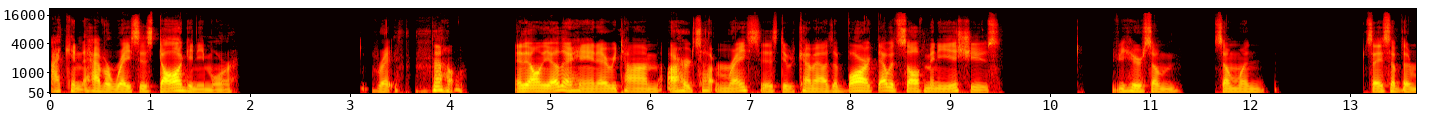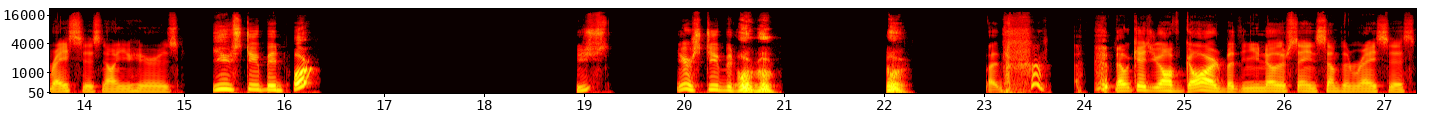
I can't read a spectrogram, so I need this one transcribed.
I can't have a racist dog anymore. Right? No. And then on the other hand, every time I heard something racist, it would come out as a bark. That would solve many issues. If you hear some someone say something racist, and all you hear is "you stupid," or you you're stupid, or like that would catch you off guard. But then you know they're saying something racist,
